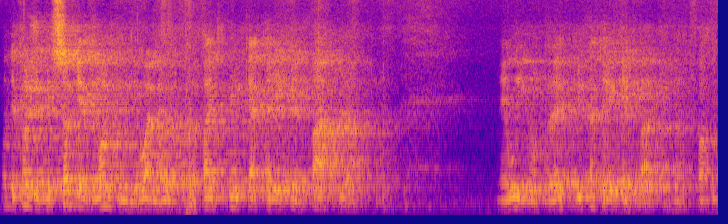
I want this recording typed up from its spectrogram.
Moi, des fois, je dis ça, il y a des gens qui me disent Ouais, mais on ne peut pas être plus catholique que le pape. Mais oui, on peut être plus catholique que le pape, dans la forme.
